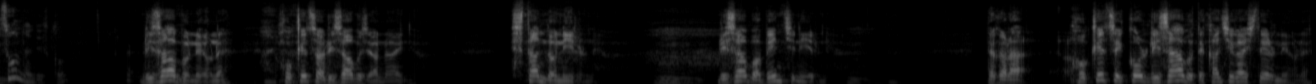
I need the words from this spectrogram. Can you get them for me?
そうなんですか？リザーブのよね。はい補欠はリザーブじゃないのよ。スタンドにいるのよ。うんリザーブはベンチにいるのよ。うんだから補欠イコールリザーブって勘違いしてるのよね。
